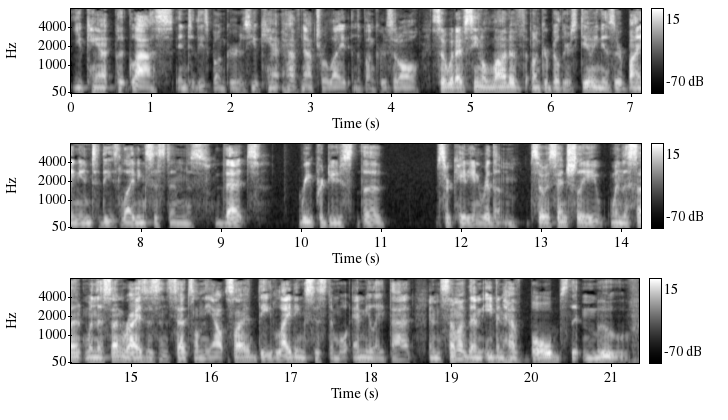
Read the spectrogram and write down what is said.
You can't put glass into these bunkers. You can't have natural light in the bunkers at all. So what I've seen a lot of bunker builders doing is they're buying into these lighting systems that reproduce the circadian rhythm. So essentially when the sun when the sun rises and sets on the outside, the lighting system will emulate that. And some of them even have bulbs that move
